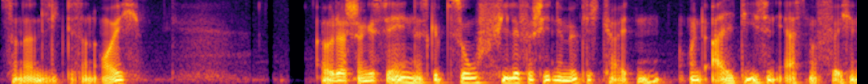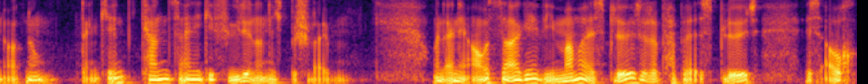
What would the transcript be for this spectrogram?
sondern liegt es an euch. Aber du hast schon gesehen, es gibt so viele verschiedene Möglichkeiten und all die sind erstmal völlig in Ordnung. Dein Kind kann seine Gefühle noch nicht beschreiben. Und eine Aussage wie Mama ist blöd oder Papa ist blöd ist auch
